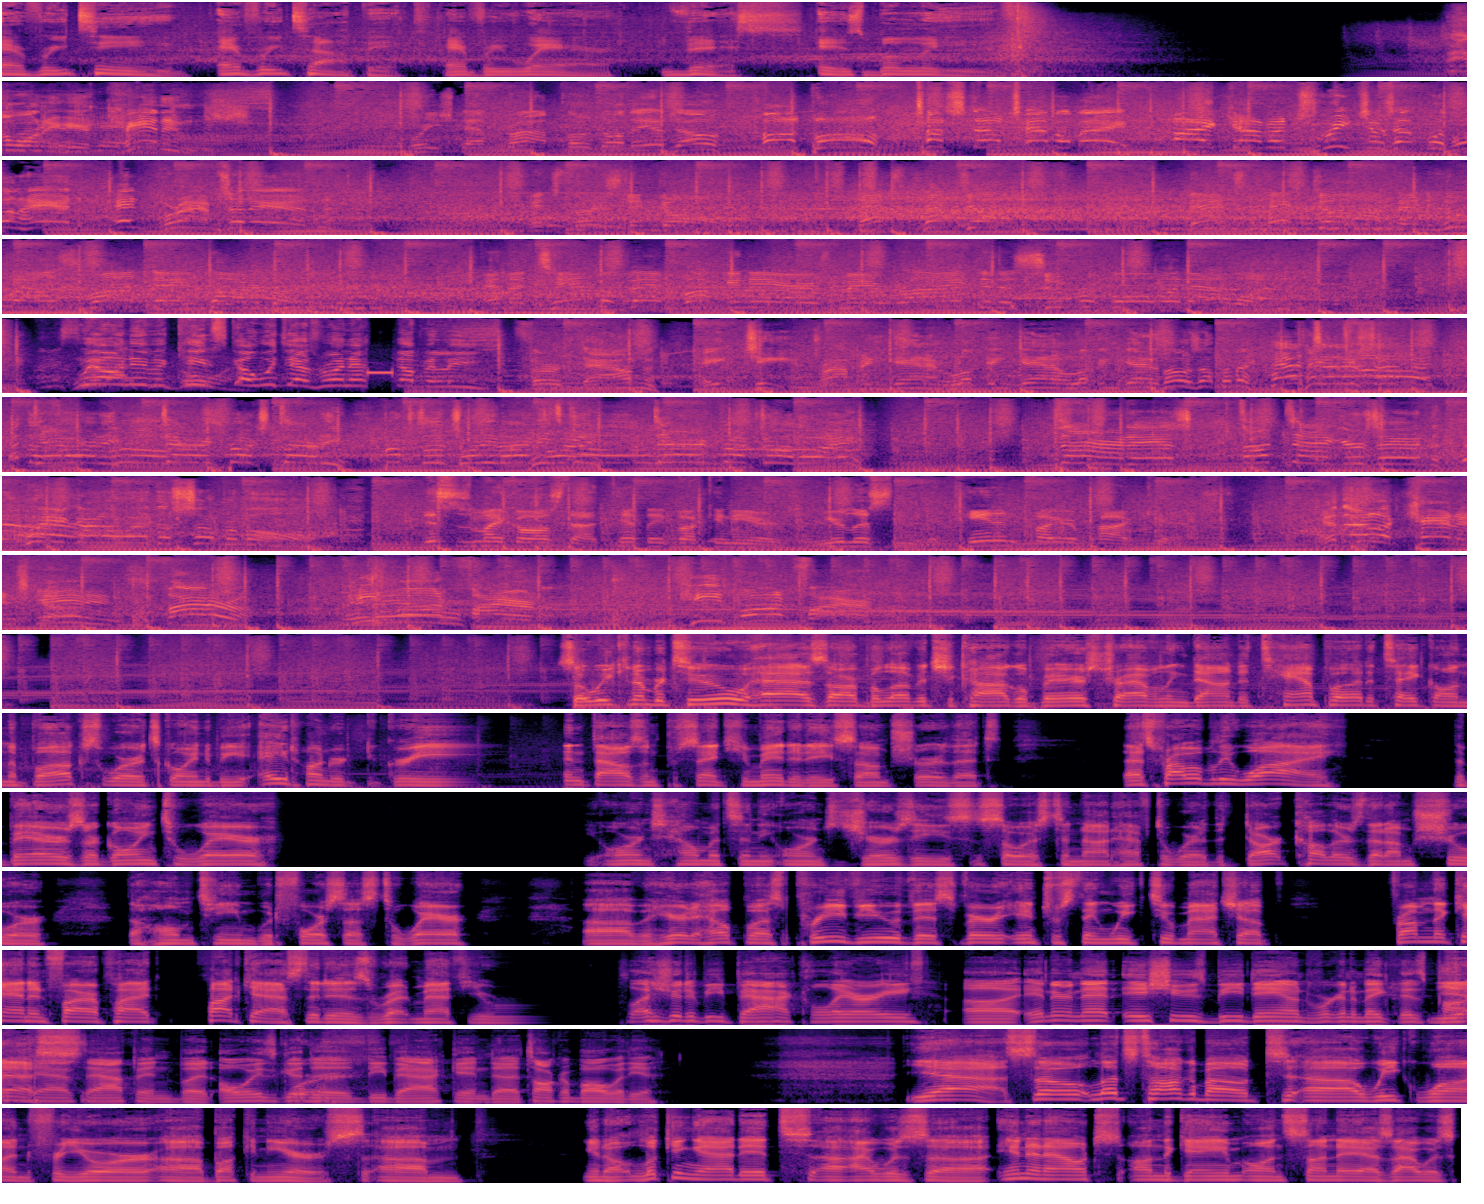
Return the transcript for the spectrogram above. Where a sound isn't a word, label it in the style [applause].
Every team, every topic, everywhere. This is Believe. I want to hear cannons. Three step drop, throws on the end zone. Caught ball, touchdown Tampa Bay. Mike Evans reaches up with one hand and grabs it in. It's first and goal. That's picked off. That's picked off. And who else? Rondé Barber. And the Tampa Bay Buccaneers may ride to the Super Bowl with that one. We don't even keep score. We just run that [laughs] up and leave. Third down, 18. Dropping Gannon, looking Gannon, looking Gannon. Those up in the head. Intercepted at the 40. Derrick Brooks 30. Brooks to the 29, 20. Derrick Brooks all the way. There it is. The dagger's in. We're going to win the Super Bowl. This is Mike Alstott, Tampa Bay Buccaneers, and you're listening to the Cannon Fire Podcast. And there the cannons go. Cannons. Fire them. Keep on firing them. Keep on firing them. So week number two has our beloved Chicago Bears traveling down to Tampa to take on the Bucks, where it's going to be 800 degree, 10,000 percent humidity. So I'm sure that that's probably why the Bears are going to wear the orange helmets and the orange jerseys, so as to not have to wear the dark colors that I'm sure the home team would force us to wear. Uh, but here to help us preview this very interesting week two matchup from the Cannon Fire pod- podcast, it is Rhett Matthew Pleasure to be back, Larry. Uh, internet issues be damned. We're going to make this podcast Yes. happen, but always good We're- to be back and uh, talk a ball with you. Yeah, so let's talk about uh, week one for your uh, Buccaneers. Um, you know, looking at it, uh, I was uh, in and out on the game on Sunday as I was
